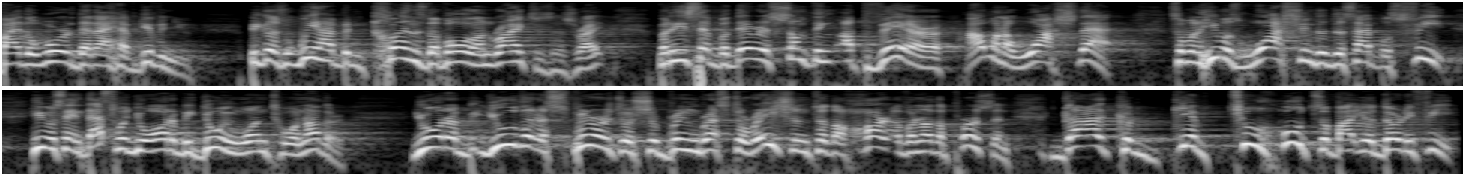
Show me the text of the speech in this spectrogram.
by the word that I have given you. Because we have been cleansed of all unrighteousness, right? But he said, But there is something up there. I want to wash that. So when he was washing the disciples' feet, he was saying, That's what you ought to be doing one to another. You, ought to be, you that are spiritual should bring restoration to the heart of another person. God could give two hoots about your dirty feet.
